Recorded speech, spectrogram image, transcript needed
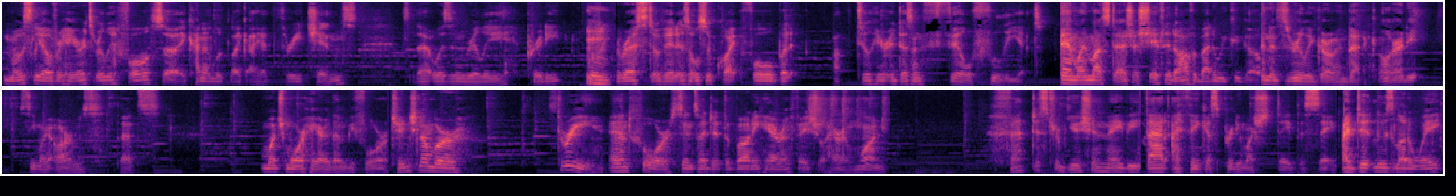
Mostly over here it's really full, so it kind of looked like I had three chins. So that wasn't really pretty. Mm. the rest of it is also quite full, but up till here it doesn't fill fully yet. And my mustache, I shaved it off about a week ago, and it's really growing back already. See my arms, that's much more hair than before. Change number three and four since I did the body hair and facial hair in one. Fat distribution, maybe? That, I think, has pretty much stayed the same. I did lose a lot of weight,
